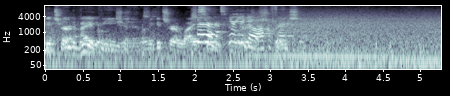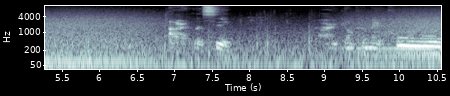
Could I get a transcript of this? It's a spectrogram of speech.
get your and the vehicle ID. insurance? Let me get your license. Sure. here you go, officer. registration. All right, let's see. All right, government cool. Um,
